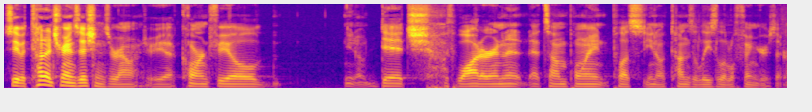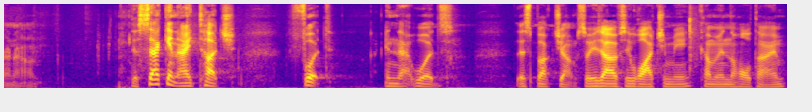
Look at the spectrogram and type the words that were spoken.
So you have a ton of transitions around you. You have cornfield, you know, ditch with water in it at some point, plus, you know, tons of these little fingers that run around. The second I touch foot in that woods, this buck jumps. So he's obviously watching me come in the whole time.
